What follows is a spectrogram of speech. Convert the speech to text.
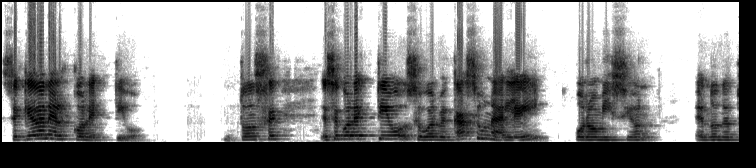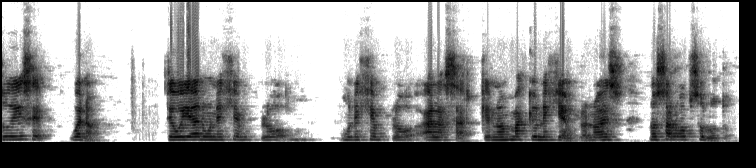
se queda en el colectivo. Entonces, ese colectivo se vuelve casi una ley por omisión, en donde tú dices, bueno, te voy a dar un ejemplo, un ejemplo al azar, que no es más que un ejemplo, no es, no es algo absoluto.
